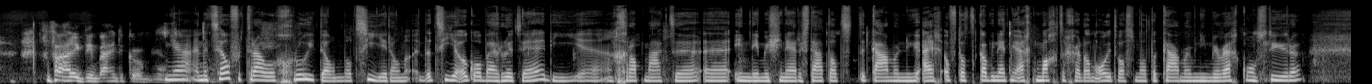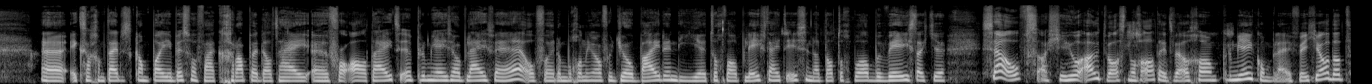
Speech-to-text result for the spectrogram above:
gevaarlijk dichtbij te komen. Ja. ja. en het zelfvertrouwen groeit dan. Dat zie je dan. Dat zie je ook wel bij Rutte, hè, die uh, een grap maakte uh, in de missionaire staat dat de Kamer nu eigenlijk, of dat het kabinet nu eigenlijk machtiger dan ooit was, omdat de Kamer hem niet meer weg kon sturen. Uh, ik zag hem tijdens de campagne best wel vaak grappen dat hij uh, voor altijd uh, premier zou blijven. Hè? Of dan begon hij over Joe Biden, die toch wel op leeftijd is. En dat dat toch wel bewees dat je zelfs als je heel oud was, nog altijd wel gewoon premier kon blijven. Weet je wel? Dat,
